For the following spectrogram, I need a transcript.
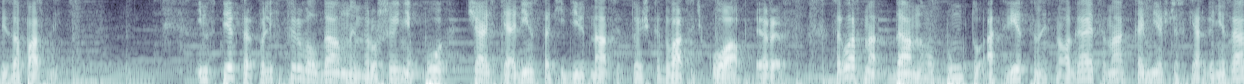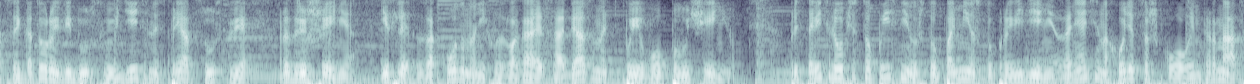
безопасности. Инспектор квалифицировал данные нарушения по части 1 статьи 19.20 КоАП РФ. Согласно данному пункту, ответственность налагается на коммерческие организации, которые ведут свою деятельность при отсутствии разрешения, если законом на них возлагается обязанность по его получению. Представитель общества пояснил, что по месту проведения занятий находится школа-интернат.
